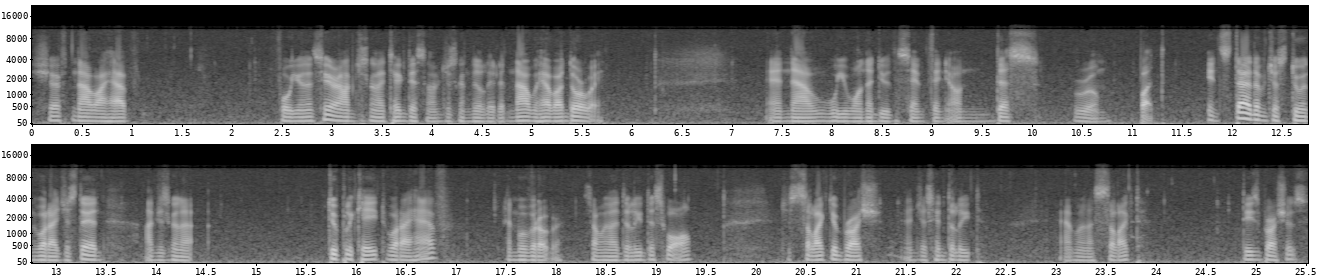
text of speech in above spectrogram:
Shift now I have four units here. I'm just gonna take this and I'm just gonna delete it. Now we have our doorway. And now we want to do the same thing on this room. But instead of just doing what I just did I'm just gonna duplicate what I have and move it over. So I'm gonna delete this wall. Just select your brush and just hit delete. And I'm gonna select these brushes.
